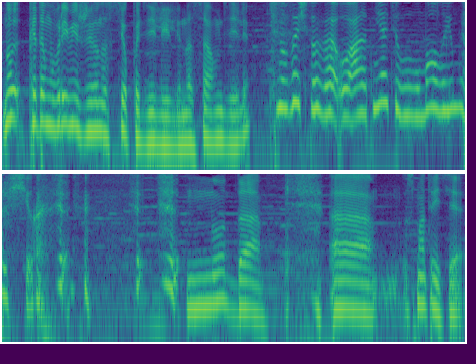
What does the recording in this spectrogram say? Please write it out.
Ну, к этому времени же у нас все поделили, на самом деле. Ну, значит, это отнять у малоимущих. Ну да. А, смотрите,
